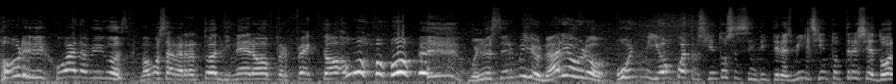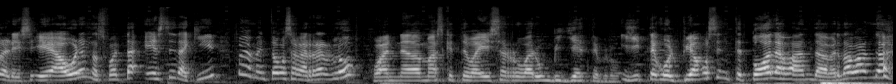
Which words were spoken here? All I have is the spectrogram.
Pobre de Juan, amigos. Vamos a agarrar todo el dinero, perfecto. Uh, uh, uh. Voy a ser millonario, bro. 1.463.113 dólares. Y ahora nos falta este de aquí. Obviamente vamos a agarrarlo. Juan, nada más que te vayas a robar un billete, bro. Y te golpeamos entre toda la banda, ¿verdad, banda?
